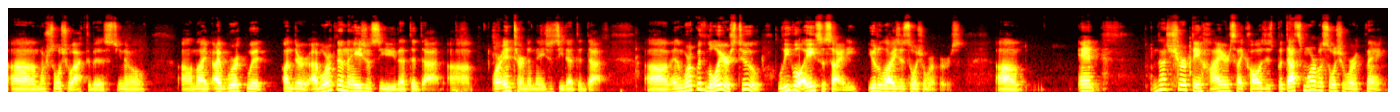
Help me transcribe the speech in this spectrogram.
um, or social activist. You know, um, I I worked with under I worked in an agency that did that, uh, or interned in an agency that did that. Um, and work with lawyers too. Legal Aid Society utilizes social workers. Um, and I'm not sure if they hire psychologists, but that's more of a social work thing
